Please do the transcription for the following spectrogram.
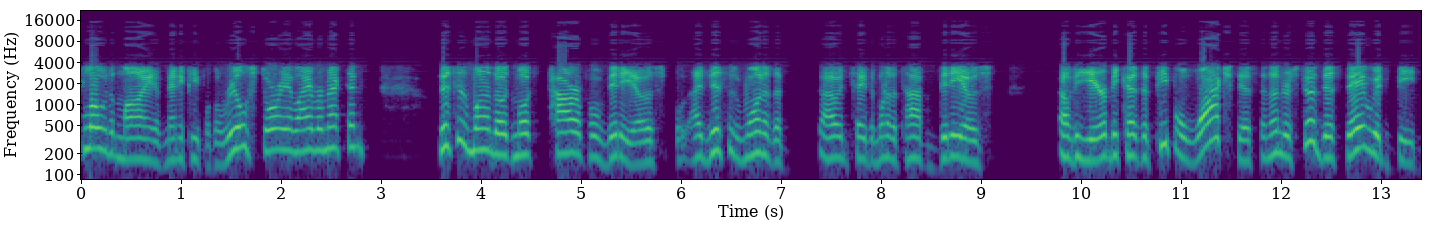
blow the mind of many people. The real story of ivermectin. This is one of those most powerful videos. This is one of the, I would say, one of the top videos of the year because if people watched this and understood this, they would be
